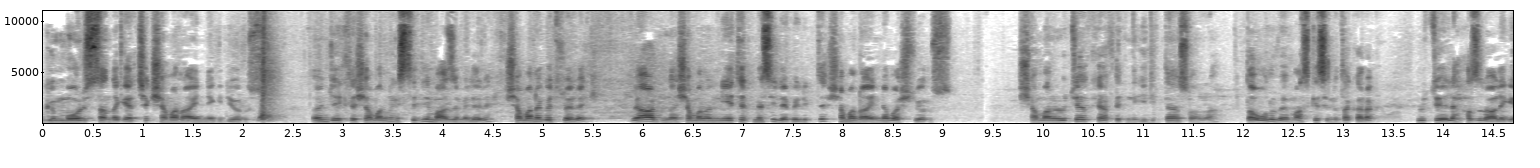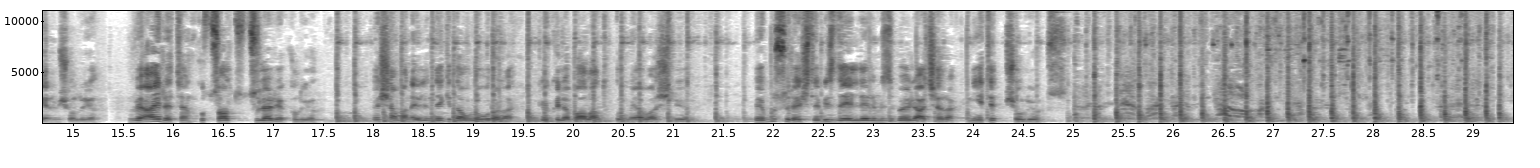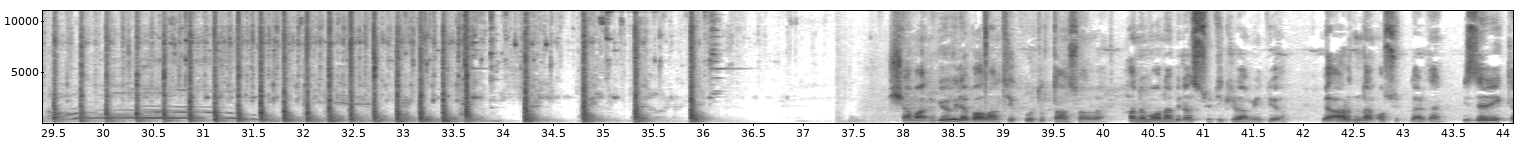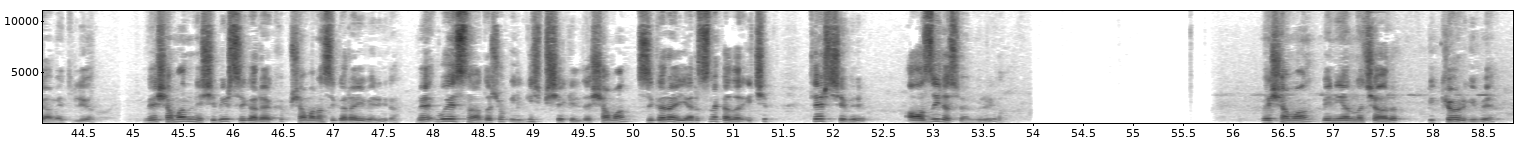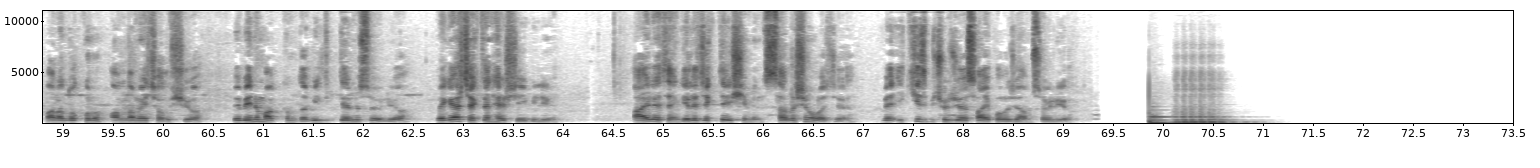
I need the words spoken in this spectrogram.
Bugün Moğolistan'da gerçek şaman ayinine gidiyoruz. Öncelikle şamanın istediği malzemeleri şamana götürerek ve ardından şamanın niyet etmesiyle birlikte şaman ayinine başlıyoruz. Şaman ritüel kıyafetini giydikten sonra davulu ve maskesini takarak ritüele hazır hale gelmiş oluyor. Ve ayrıca kutsal tütsüler yakılıyor. Ve şaman elindeki davula vurarak gök ile bağlantı kurmaya başlıyor. Ve bu süreçte biz de ellerimizi böyle açarak niyet etmiş oluyoruz. Şaman göğüyle bağlantıyı kurduktan sonra hanımı ona biraz süt ikram ediyor ve ardından o sütlerden bizlere ikram ediliyor. Ve şamanın eşi bir sigara yakıp şamana sigarayı veriyor. Ve bu esnada çok ilginç bir şekilde şaman sigarayı yarısına kadar içip ters çevirip ağzıyla söndürüyor. Ve şaman beni yanına çağırıp bir kör gibi bana dokunup anlamaya çalışıyor ve benim hakkımda bildiklerini söylüyor ve gerçekten her şeyi biliyor. Ayrıca gelecekte eşimin sarışın olacağı ve ikiz bir çocuğa sahip olacağımı söylüyor.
